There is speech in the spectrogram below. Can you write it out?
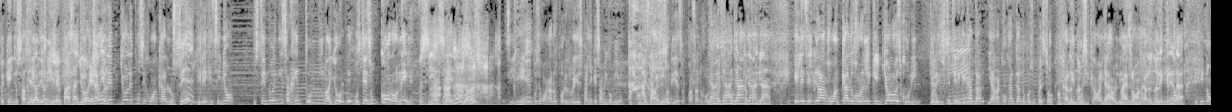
pequeño sargento. era Dionisio. ¿Qué le pasa a George? Yo, le, yo le puse Juan Carlos. Y le dije, señor, usted no es ni sargento ni mayor, usted es un coronel. Sí, ¿en serio, George? Sí, y le puse Juan Carlos por el rey de España, que es amigo mío. que estaba ¿también? esos días pasando por Ya, supuesto, ya, por ya, ya, Cartagena. Él es el gran Juan Carlos Coronel que yo lo descubrí. Yo le dije, usted tiene que cantar y arrancó cantando, por supuesto, Juan Carlos, no le- música ya, bailable. maestro Juan Carlos, no le crea no. nada. Dije, no.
